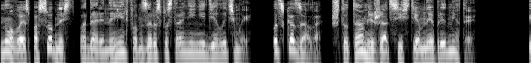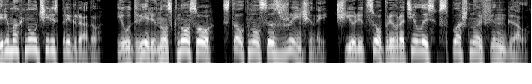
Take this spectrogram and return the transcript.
новая способность, подаренная эльфам за распространение дела тьмы, подсказала, что там лежат системные предметы. Перемахнул через преграду, и у двери нос к носу столкнулся с женщиной, чье лицо превратилось в сплошной фингал.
